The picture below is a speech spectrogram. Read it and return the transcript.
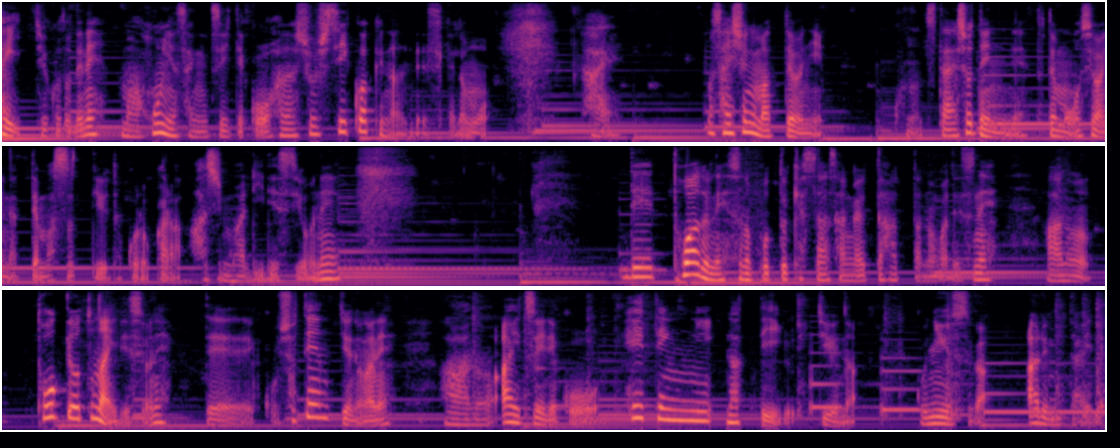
はい。ということでね、まあ本屋さんについてこうお話をしていくわけなんですけども、はい。まあ、最初にもあったように、この伝え書店にね、とてもお世話になってますっていうところから始まりですよね。で、とあるね、そのポッドキャスターさんが言ってはったのがですね、あの、東京都内ですよね。で、こう書店っていうのがね、あの、相次いでこう、閉店になっているっていうようなこうニュースがあるみたいで、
